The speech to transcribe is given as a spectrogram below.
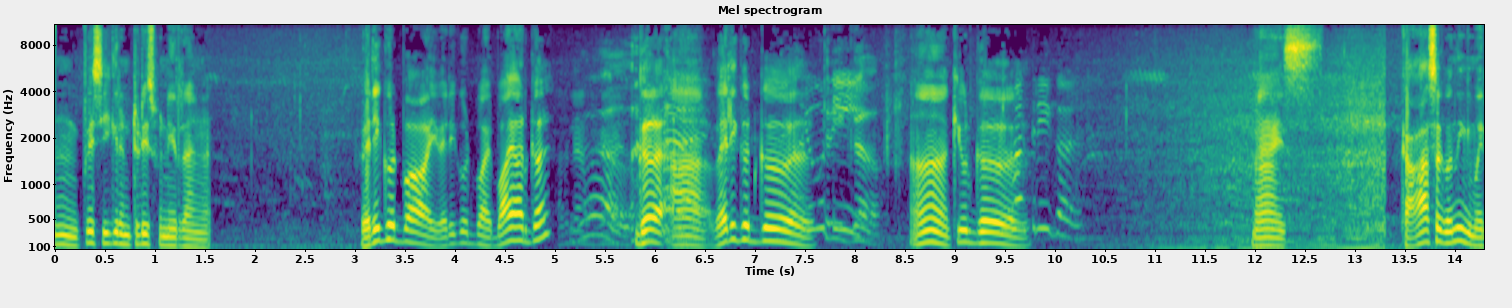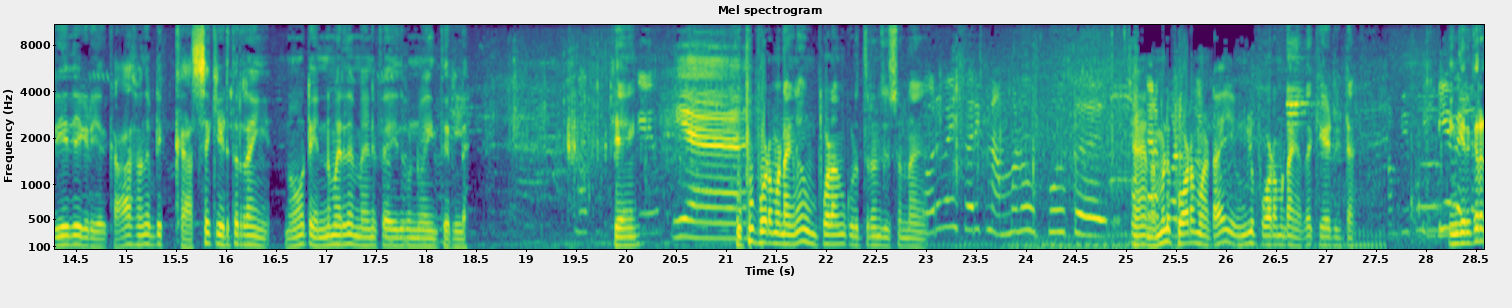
ம் இப்போ சீக்கிரம் இன்ட்ரடியூஸ் பண்ணிடுறாங்க. Very good boy very good boy boy or girl girl ah very good girl. Ah cute girl nice காசுக்கு வந்து இங்கே மரியாதையே கிடையாது. காசு வந்து அப்படியே கசக்கி எடுத்துடுறாங்க. நோட்டு என்ன மாதிரி தான் மேனிஃபை இது பண்ணுவாங்க தெரியல. உப்பு போட மாட்டாங்கன்னா உப்பு போடாமல் கொடுத்துருன்னு சொல்லி சொன்னாங்க. ஒரு வயசு வரைக்கும் நம்மளும் உப்புக்கு ஆ, நம்மளும் போட மாட்டா. இவங்களும் போட மாட்டாங்க. அதான் கேட்டுக்கிட்டேன். இங்கே இருக்கிற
